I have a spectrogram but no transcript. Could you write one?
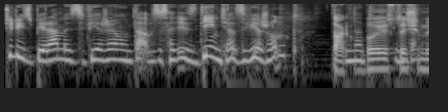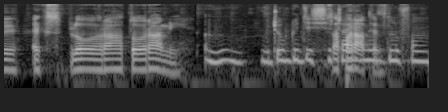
Czyli zbieramy zwierzęta, w zasadzie zdjęcia zwierząt. Tak, bo jesteśmy eksploratorami. W dżungli gdzieś się Z aparatem. czajemy z lufą.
